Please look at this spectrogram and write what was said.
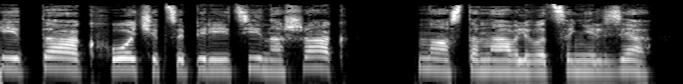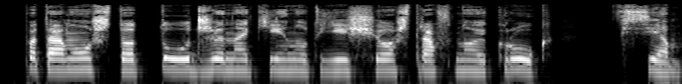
И так хочется перейти на шаг, но останавливаться нельзя, потому что тут же накинут еще штрафной круг. Всем.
